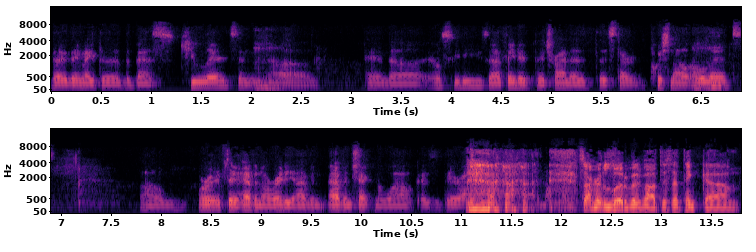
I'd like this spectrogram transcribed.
they, they make the, the best QLEDs and Mhm. uh, and uh, LCDs. I think they're, they're trying to, to start pushing out Mhm. OLEDs. Um, or if they haven't already, I haven't I haven't checked in a while because they're so I heard a little bit about this. I think um,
